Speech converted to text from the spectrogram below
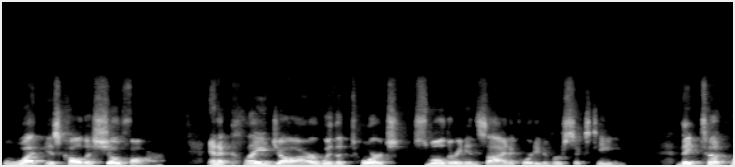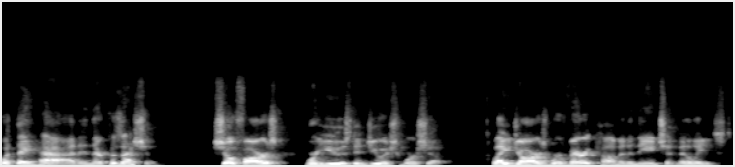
what is called a shofar, and a clay jar with a torch smoldering inside, according to verse 16. They took what they had in their possession. Shofars were used in Jewish worship. Clay jars were very common in the ancient Middle East.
